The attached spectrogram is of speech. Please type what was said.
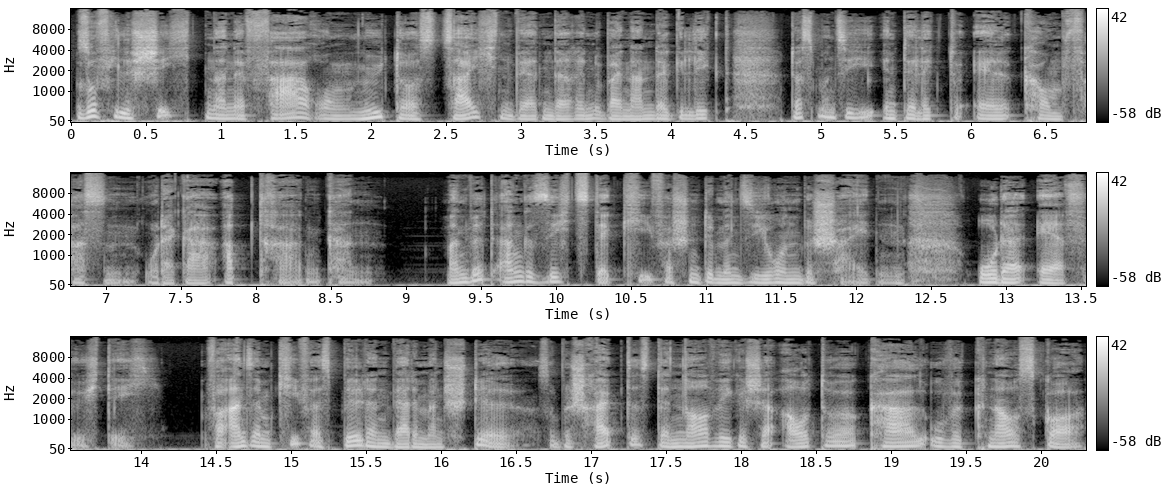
so viele Schichten an Erfahrung, Mythos, Zeichen werden darin übereinandergelegt, dass man sie intellektuell kaum fassen oder gar abtragen kann. Man wird angesichts der kieferschen Dimensionen bescheiden oder ehrfürchtig. Vor Anselm Kiefers Bildern werde man still, so beschreibt es der norwegische Autor Karl Uwe Knausgård.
